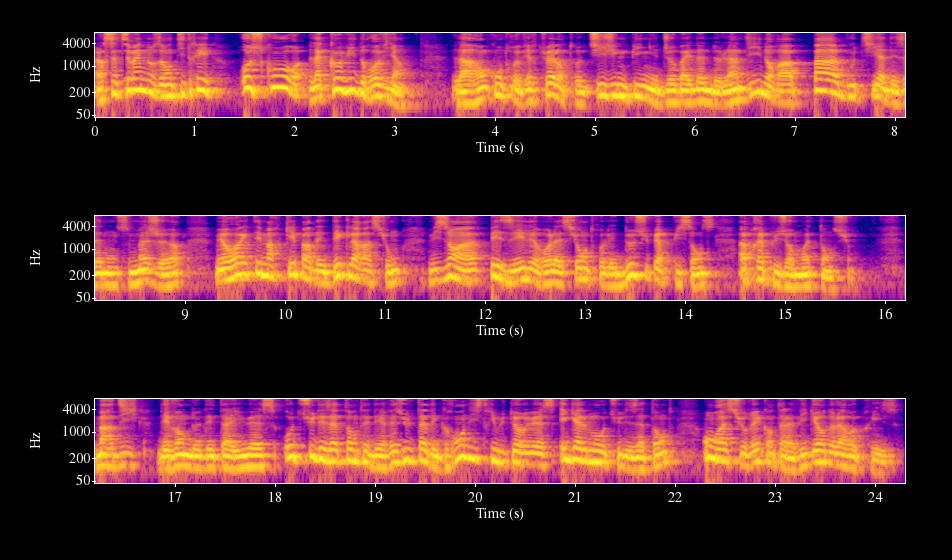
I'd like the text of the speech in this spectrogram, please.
Alors cette semaine nous avons titré Au secours, la Covid revient. La rencontre virtuelle entre Xi Jinping et Joe Biden de lundi n'aura pas abouti à des annonces majeures, mais aura été marquée par des déclarations visant à apaiser les relations entre les deux superpuissances après plusieurs mois de tension. Mardi, des ventes de détail US au-dessus des attentes et des résultats des grands distributeurs US également au-dessus des attentes ont rassuré quant à la vigueur de la reprise.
